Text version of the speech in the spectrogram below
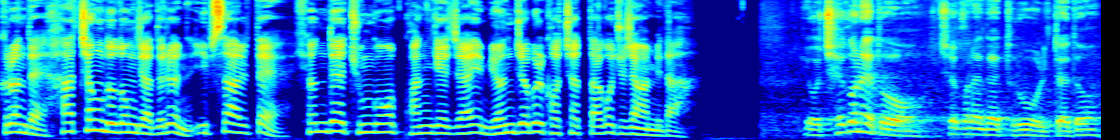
그런데 하청 노동자들은 입사할 때 현대중공업 관계자의 면접을 거쳤다고 주장합니다. 요 최근에도 최근에 내 들어올 때도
